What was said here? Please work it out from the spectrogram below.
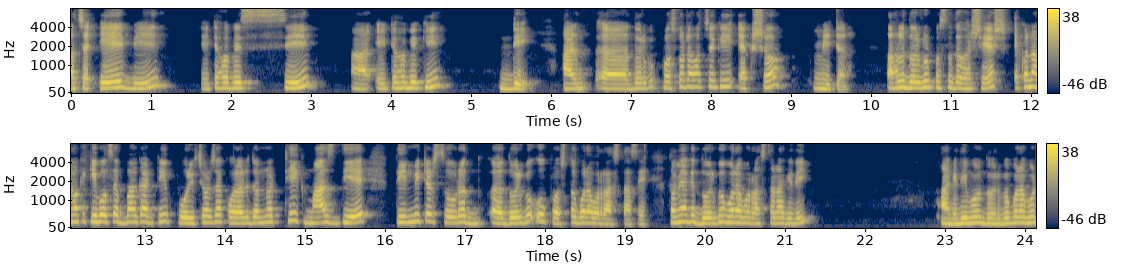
আচ্ছা এ বি এটা হবে সি আর এইটা হবে কি? ডি। আর দৈর্ঘ্য প্রস্থটা হচ্ছে কি একশো মিটার। তাহলে দৈর্ঘ্য প্রস্থ দেওয়া শেষ। এখন আমাকে কি বলছে? বাগানটি পরিচর্যা করার জন্য ঠিক মাঝ দিয়ে তিন মিটার আহ, দৈর্ঘ্য ও প্রস্থ বরাবর রাস্তা আছে। তো আমি আগে দৈর্ঘ্য বরাবর রাস্তাটা আগে দিই। আগে দিব দৈর্ঘ্য বরাবর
